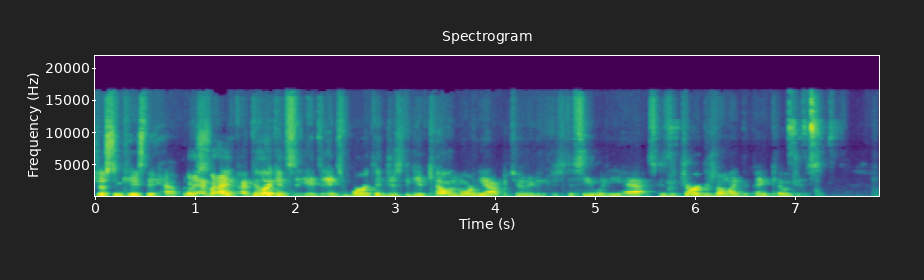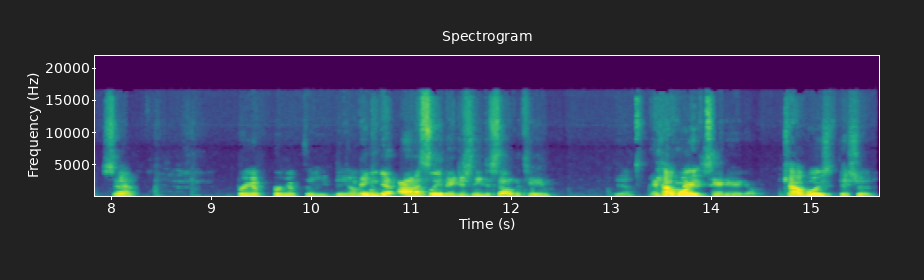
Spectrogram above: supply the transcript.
Just in case they happen. But but I, I feel like it's it's it's worth it just to give Kellen Moore the opportunity just to see what he has because the Chargers don't like to pay coaches. So Yeah. bring up bring up the the young they one. need to honestly they just need to sell the team. Yeah. Maybe Cowboy- go back to San Diego. Cowboys. They should.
